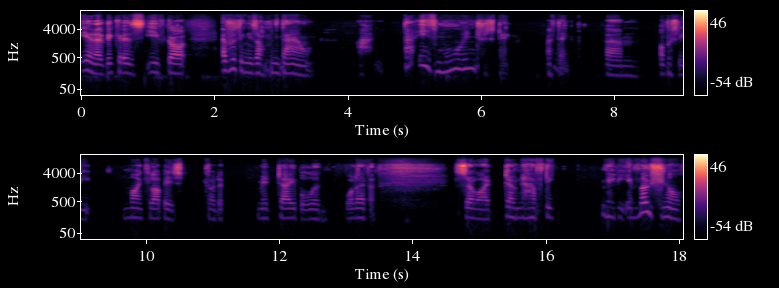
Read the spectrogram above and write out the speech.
You know, because you've got everything is up and down. And that is more interesting, I think. Um, obviously, my club is kind of mid-table and whatever, so I don't have the maybe emotional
